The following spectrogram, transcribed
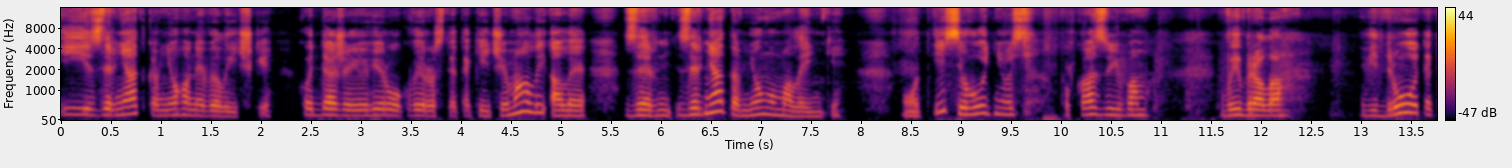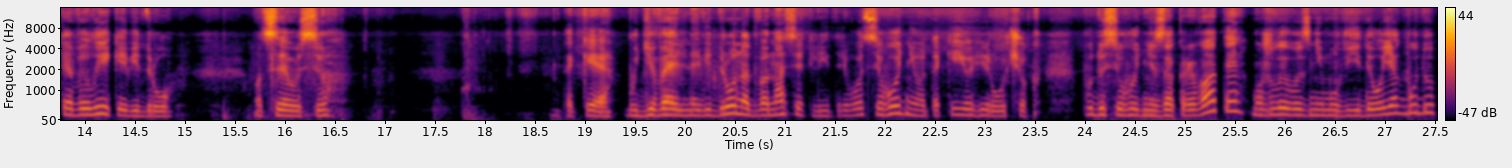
і зернятка в нього невеличкі. Хоч навіть огірок виросте такий чималий, але зернята в ньому маленькі. От. І сьогодні ось показую вам, вибрала відро, таке велике відро. Оце ось таке будівельне відро на 12 літрів. От сьогодні отакий огірочок. Буду сьогодні закривати, можливо, зніму відео, як буду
